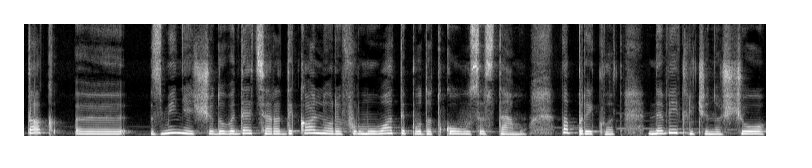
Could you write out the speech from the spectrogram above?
Так, е, змінять, що доведеться радикально реформувати податкову систему. Наприклад, не виключено, що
